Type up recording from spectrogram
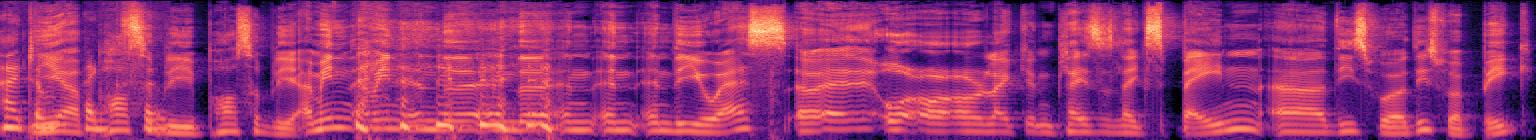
I don't yeah, think so. possibly, possibly. I mean, I mean, in the in the in, in, in the US uh, or, or or like in places like Spain, uh, these were these were big.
